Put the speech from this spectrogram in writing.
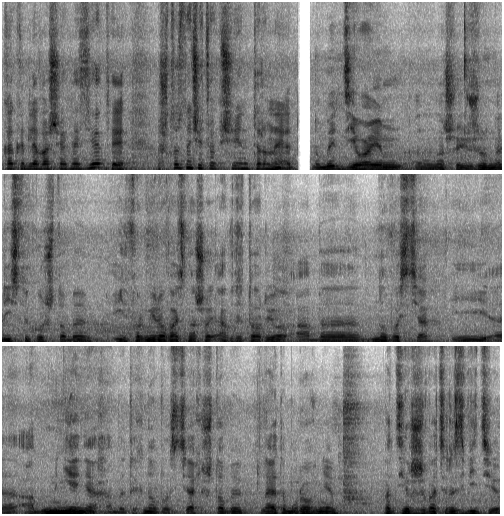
как и для вашей газеты, что значит вообще интернет? Но мы делаем нашу журналистику, чтобы информировать нашу аудиторию об новостях и об мнениях об этих новостях, чтобы на этом уровне поддерживать развитие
